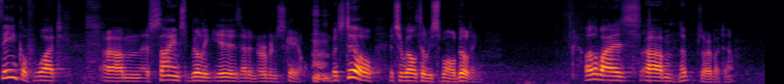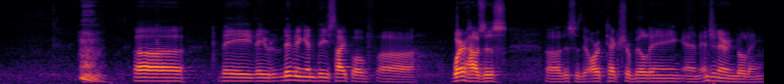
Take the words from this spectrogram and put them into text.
think of what um, a science building is at an urban scale. but still, it's a relatively small building. Otherwise, um, oops, sorry about that. uh, they, they were living in these type of uh, warehouses. Uh, this is the architecture building and engineering building,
